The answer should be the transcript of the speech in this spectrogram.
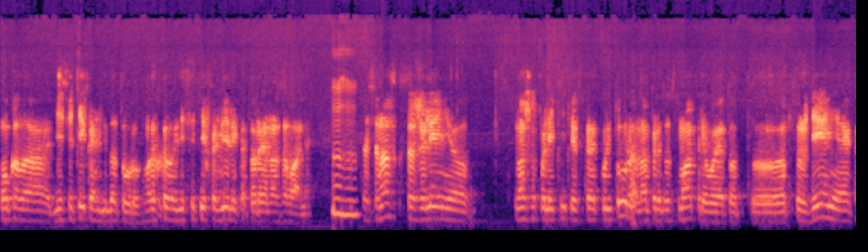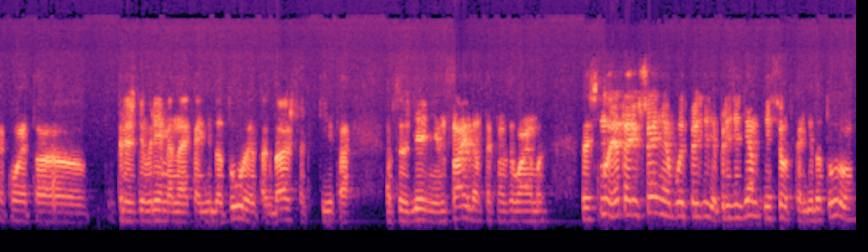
около 10 кандидатур, около 10 фамилий, которые называли. Угу. То есть у нас, к сожалению, наша политическая культура, она предусматривает вот, э, обсуждение какое-то преждевременной кандидатуры и так дальше, какие-то обсуждения инсайдов так называемых. То есть, ну, это решение будет президент. Президент несет кандидатуру,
